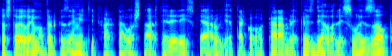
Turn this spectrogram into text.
то стоило ему только заметить факт того, что артиллерийские орудия такого кораблика сделали свой залп,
